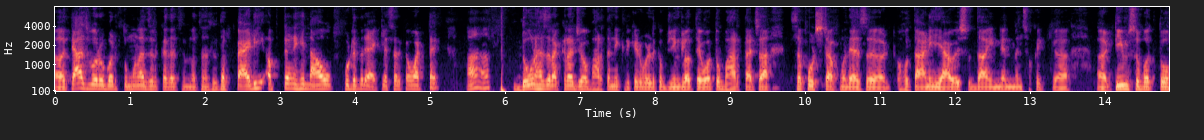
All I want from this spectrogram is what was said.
त्याचबरोबर तुम्हाला जर कदाचित मत नसेल तर पॅडी अपटन हे नाव कुठेतरी ऐकल्यासारखं वाटतंय. हां? दोन हजार अकरा जेव्हा भारताने क्रिकेट वर्ल्ड कप जिंकला तेव्हा तो भारताच्या सपोर्ट स्टाफमध्ये असं होता. आणि यावेळेस सुद्धा इंडियन मेन्स हॉकी टीमसोबत तो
